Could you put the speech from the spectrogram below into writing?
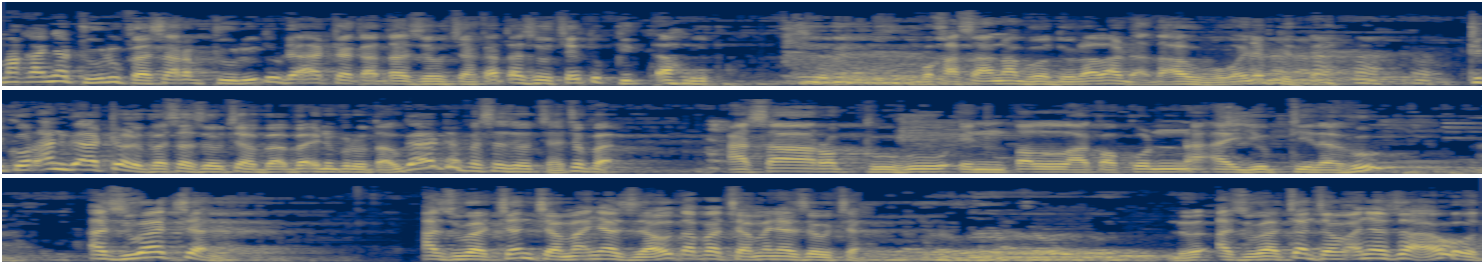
makanya dulu bahasa Arab dulu itu tidak ada kata zaujah. Kata zaujah itu bid'ah gitu. Bahasana bodolala tidak tahu, pokoknya bid'ah. Di Quran nggak ada loh bahasa zaujah. Mbak-mbak ini perlu tahu, nggak ada bahasa zaujah. Coba asa rabbuhu intallaqakunna ayyubdilahu azwajan. Azwajan jamaknya zaud apa jamaknya zaujah? Loh, azwajan jamaknya zaud.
